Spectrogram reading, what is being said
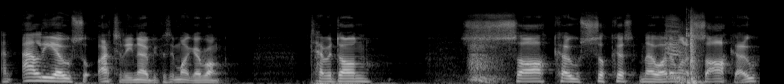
An Aliosaurus. Actually, no, because it might go wrong. Pterodon. Sarcosuchus. No, I don't want a Sarco.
